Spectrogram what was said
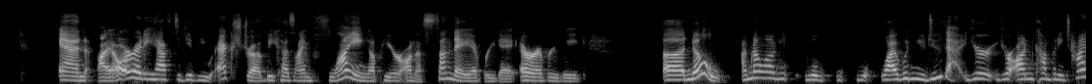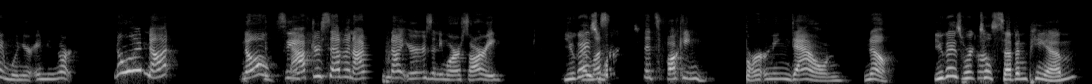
and I already have to give you extra because I'm flying up here on a Sunday every day or every week. Uh no, I'm not logging. Well, w- why wouldn't you do that? You're you're on company time when you're in New York. No, I'm not. No, See- after 7 I'm not yours anymore. Sorry. you guys Unless work it's fucking burning down. No. you guys work till 7 p.m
